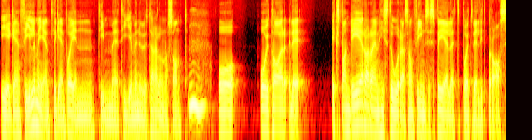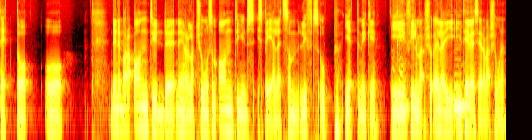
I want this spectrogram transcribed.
egen film egentligen på en timme, tio minuter eller något sånt. Och, och tar, det expanderar en historia som finns i spelet på ett väldigt bra sätt och, och den är bara antydd, det är en relation som antyds i spelet som lyfts upp jättemycket i, Okej. filmversion, eller i, i tv-serieversionen.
